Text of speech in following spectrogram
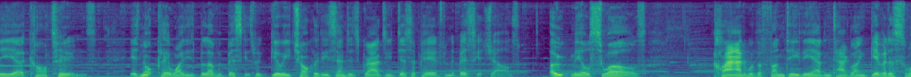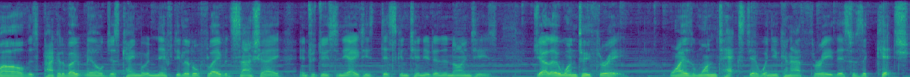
the uh, cartoons. It's not clear why these beloved biscuits with gooey chocolatey centers gradually disappeared from the biscuit shelves. Oatmeal swirls. Clad with a fun TV ad and tagline, Give it a swirl, this packet of oatmeal just came with a nifty little flavoured sachet introduced in the 80s, discontinued in the 90s. Jello 123. Why is one texture when you can have three? This was a kitsch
